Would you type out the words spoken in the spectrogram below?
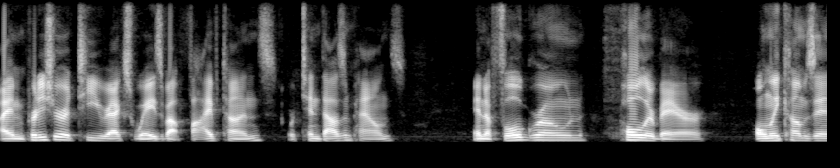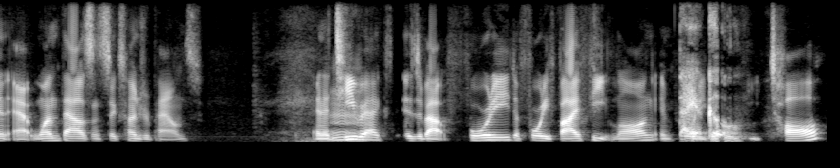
I'm pretty sure a T Rex weighs about five tons or ten thousand pounds, and a full grown polar bear only comes in at one thousand six hundred pounds. And a Mm. T Rex is about forty to forty-five feet long and Damn, forty-two cool. feet tall.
